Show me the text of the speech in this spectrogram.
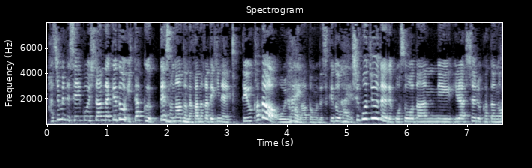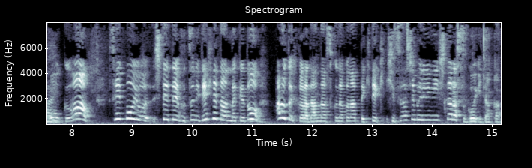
初めて性行為したんだけど痛くってその後なかなかできないっていう方は多いのかなと思うんですけど、はい。4 5 0代でご相談にいらっしゃる方の多くは、性行為をしてて普通にできてたんだけど、ある時からだんだん少なくなってきて久しぶりにしたらすごい痛かっ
